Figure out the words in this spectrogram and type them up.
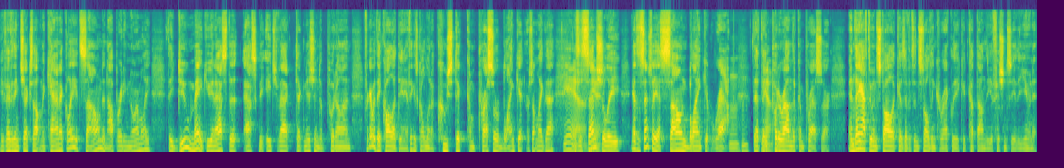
If everything checks out mechanically, it's sound and operating normally. They do make you can ask the ask the HVAC technician to put on. I forget what they call it, Danny. I think it's called an acoustic compressor blanket or something like that. Yeah, it's yeah. essentially it's essentially a sound blanket wrap that they yeah. put around the compressor, and they have to install it because if it's installed incorrectly, it could cut down the efficiency of the unit.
